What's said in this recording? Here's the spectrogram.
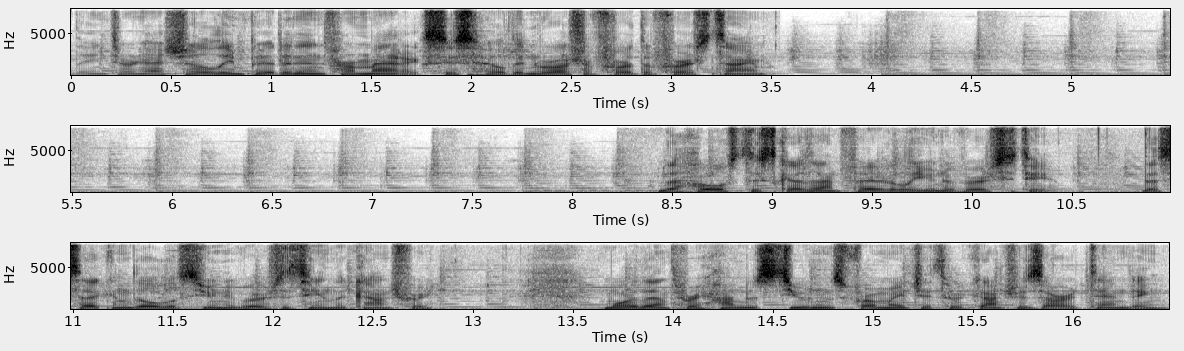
National Olympiad in Informatics is held in Russia for the first time. The host is Kazan Federal University, the second oldest university in the country. More than 300 students from 83 countries are attending.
